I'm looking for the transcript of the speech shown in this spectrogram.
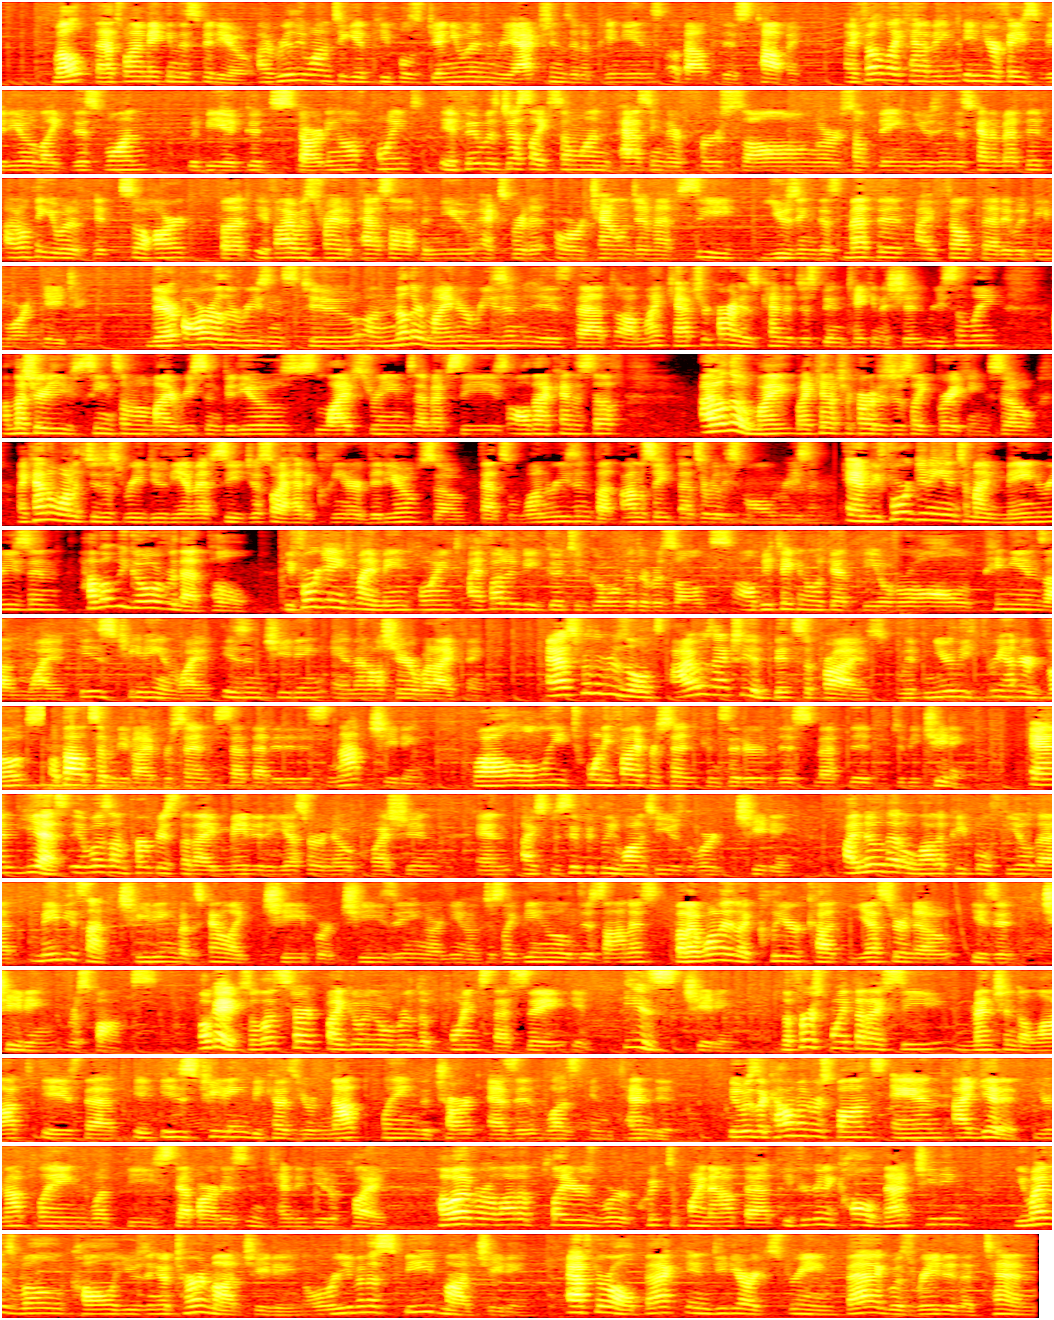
Well, that's why I'm making this video. I really wanted to get people's genuine reactions and opinions about this topic. I felt like having in-your-face video like this one would be a good starting off point. If it was just like someone passing their first song or something using this kind of method, I don't think it would have hit so hard. But if I was trying to pass off a new expert or challenge MFC using this method, I felt that it would be more engaging. There are other reasons too. Another minor reason is that uh, my capture card has kind of just been taking a shit recently. I'm not sure you've seen some of my recent videos, live streams, MFCs, all that kind of stuff. I don't know, my, my capture card is just like breaking. So I kind of wanted to just redo the MFC just so I had a cleaner video. So that's one reason, but honestly, that's a really small reason. And before getting into my main reason, how about we go over that poll? Before getting to my main point, I thought it'd be good to go over the results. I'll be taking a look at the overall opinions on why it is cheating and why it isn't cheating, and then I'll share what I think. As for the results, I was actually a bit surprised. With nearly 300 votes, about 75% said that it is not cheating, while only 25% considered this method to be cheating. And yes, it was on purpose that I made it a yes or no question, and I specifically wanted to use the word cheating. I know that a lot of people feel that maybe it's not cheating, but it's kind of like cheap or cheesing or, you know, just like being a little dishonest. But I wanted a clear cut yes or no, is it cheating response. Okay, so let's start by going over the points that say it is cheating. The first point that I see mentioned a lot is that it is cheating because you're not playing the chart as it was intended. It was a common response, and I get it. You're not playing what the step artist intended you to play. However, a lot of players were quick to point out that if you're going to call that cheating, you might as well call using a turn mod cheating or even a speed mod cheating. After all, back in DDR Extreme, BAG was rated a 10,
